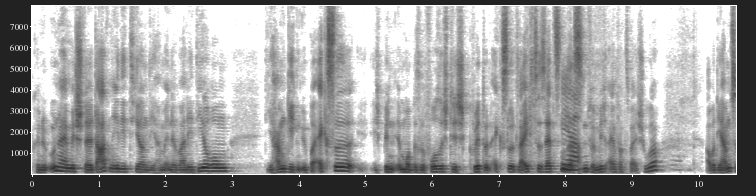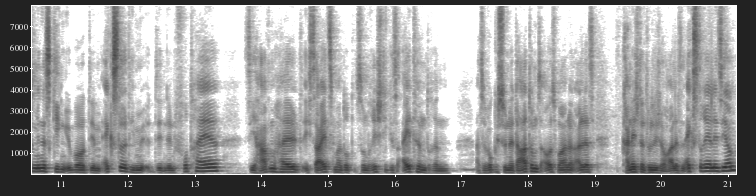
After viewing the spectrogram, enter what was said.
können unheimlich schnell Daten editieren, die haben eine Validierung, die haben gegenüber Excel, ich bin immer ein bisschen vorsichtig, Grid und Excel gleichzusetzen, Ja. das sind für mich einfach zwei Schuhe. Aber die haben zumindest gegenüber dem Excel die, den, den Vorteil, sie haben halt, ich sage jetzt mal, dort so ein richtiges Item drin. Also wirklich so eine Datumsauswahl und alles. Kann ich natürlich auch alles in Excel realisieren.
